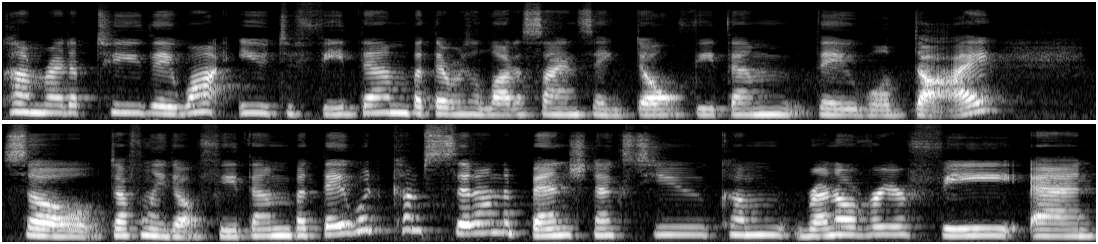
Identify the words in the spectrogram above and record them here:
come right up to you. They want you to feed them, but there was a lot of signs saying don't feed them. They will die. So definitely don't feed them. But they would come sit on a bench next to you, come run over your feet, and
